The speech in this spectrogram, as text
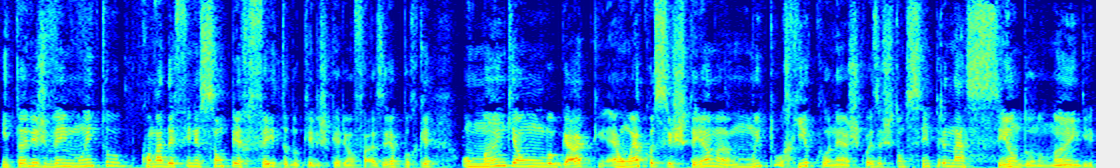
Então eles veem muito como a definição perfeita do que eles queriam fazer, porque o mangue é um lugar, é um ecossistema muito rico, né? As coisas estão sempre nascendo no mangue,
